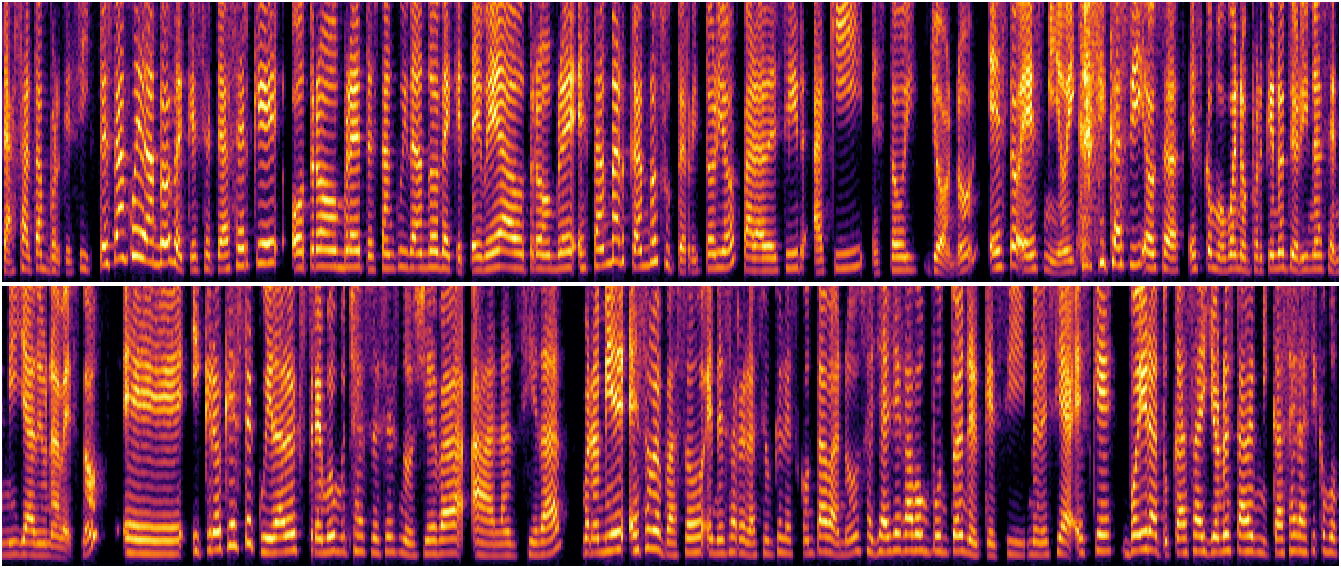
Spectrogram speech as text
te asaltan porque sí. Te están cuidando de que se te acerque otro hombre, te están cuidando de que te vea otro hombre, están marcando su territorio para decir, aquí estoy yo, ¿no? Esto es mío y casi, casi, o sea, es como, bueno, ¿por qué no te orinas en mí ya de una vez, ¿no? Eh, y creo que este cuidado extremo muchas veces nos lleva a la ansiedad. Bueno, a mí eso me pasó en esa relación que les contaba, ¿no? O sea, ya llegaba un punto en el que si me decía, es que voy a ir a tu casa y yo no estaba en mi casa, era así como,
